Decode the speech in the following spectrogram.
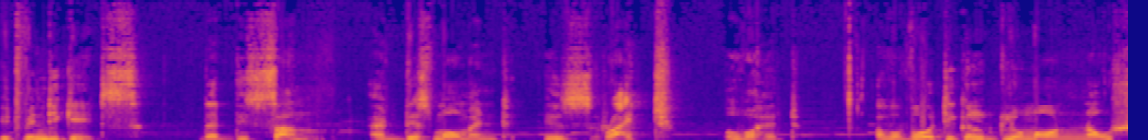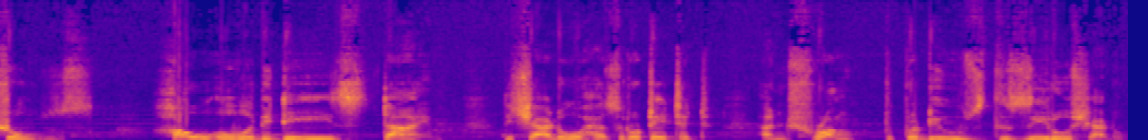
It vindicates that the sun at this moment is right overhead. Our vertical gnomon now shows how over the day's time the shadow has rotated and shrunk to produce the zero shadow.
